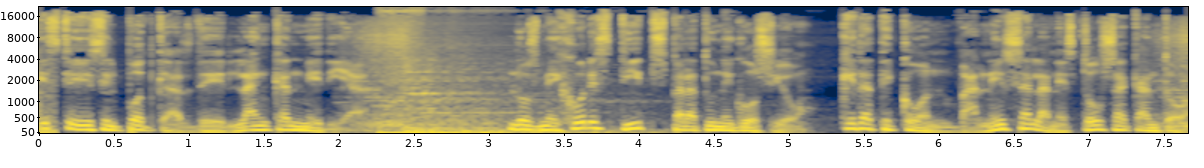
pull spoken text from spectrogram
Este es el podcast de Lancan Media. Los mejores tips para tu negocio. Quédate con Vanessa Lanestosa Cantón.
